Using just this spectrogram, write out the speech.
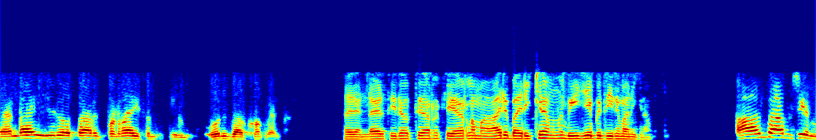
രണ്ടായിരത്തി ഇരുപത്തി ആറ് പിണറായി സംശയം ഒരു തർക്കം വേണ്ട. രണ്ടായിരത്തി ഇരുപത്തി ആറ് കേരളം ആര് ഭരിക്കണം എന്ന് ബി ജെ പി തീരുമാനിക്കണം. അതെന്താ ആവശ്യം?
